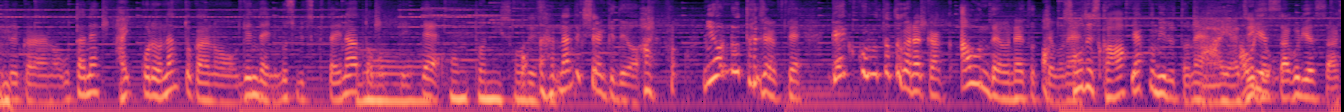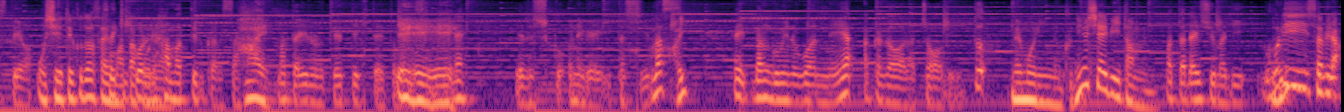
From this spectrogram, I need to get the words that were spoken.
うん。それからあの歌ね、はい。これをなんとかあの現代に結びつけたいなと思っていて。本当にそうです なんでか知らんけどよ、はい。日本の歌じゃなくて外国の歌とかなんか合うんだよねとっあてもね。そうですか？訳見るとねあいやあぜひ。グリアスさグリアスさしてよ。教えてください最またこれ。にハマってるからさはい。またいろいろとやっていきたいと思いますのでね、よろしくお願いいたします、はいはい、番組のご案内や赤瓦長瓶とメモリーの国吉アイビータウン。また来週までご無理さびら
